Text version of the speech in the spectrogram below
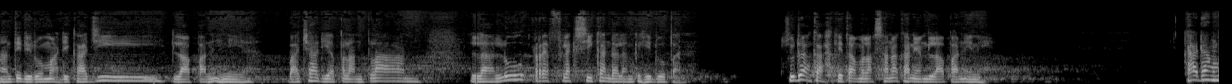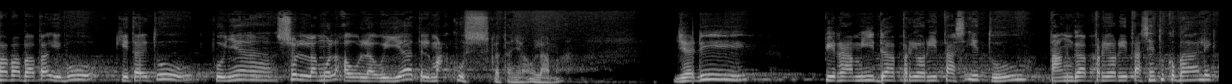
Nanti di rumah dikaji delapan ini ya. Baca dia pelan-pelan lalu refleksikan dalam kehidupan. Sudahkah kita melaksanakan yang delapan ini? Kadang bapak-bapak ibu kita itu punya sulamul aulawiyatil makus katanya ulama. Jadi piramida prioritas itu, tangga prioritasnya itu kebalik.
